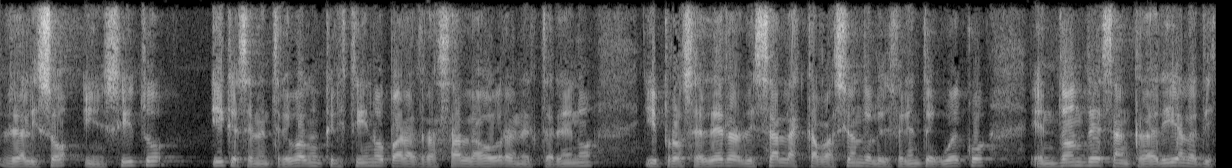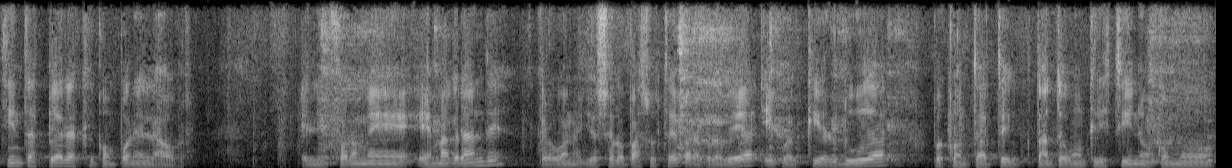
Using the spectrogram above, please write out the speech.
realizó in situ y que se le entregó a don Cristino para trazar la obra en el terreno y proceder a realizar la excavación de los diferentes huecos en donde se anclarían las distintas piedras que componen la obra. El informe es más grande, pero bueno, yo se lo paso a usted para que lo vea y cualquier duda, pues contacte tanto con Cristino como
